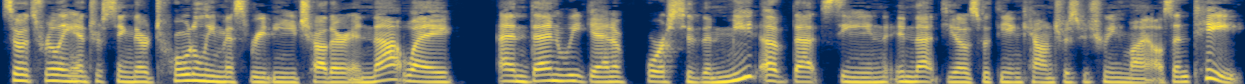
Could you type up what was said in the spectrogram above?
So it's really interesting. They're totally misreading each other in that way. And then we get, of course, to the meat of that scene and that deals with the encounters between Miles and Tate.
